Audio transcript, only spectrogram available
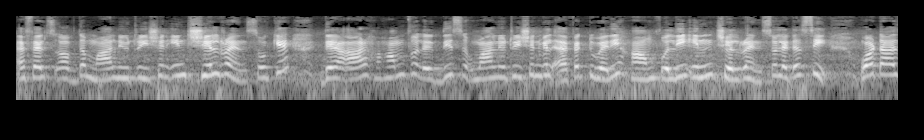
effects of the malnutrition in children. Okay they are harmful this malnutrition will affect very harmfully in children. So let us see what are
